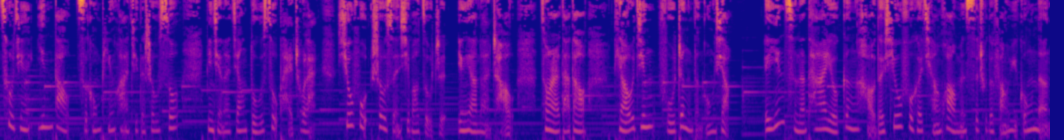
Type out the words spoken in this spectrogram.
促进阴道、子宫平滑肌的收缩，并且呢，将毒素排出来，修复受损细胞组织，营养卵巢，从而达到调经扶正等功效。也因此呢，它有更好的修复和强化我们私处的防御功能，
